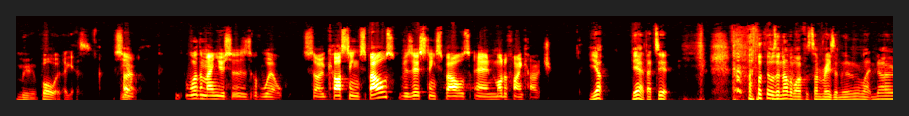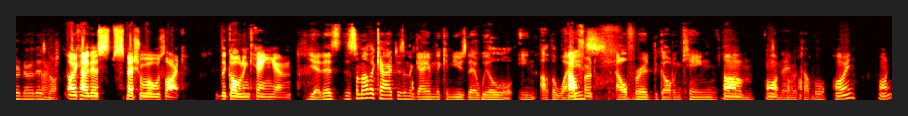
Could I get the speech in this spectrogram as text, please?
moving forward, I guess. So, Yeah. What are the main uses of will? So, casting spells, resisting spells, and modifying courage. Yep. Yeah, that's it. I thought there was another one for some reason, and I'm like, no, no, there's not. Okay, there's special rules like the Golden King and Yeah, there's there's some other characters in the game that can use their will in other ways. Alfred. Alfred, the Golden King, Um, um, to or- name a couple. Oin. Oin.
